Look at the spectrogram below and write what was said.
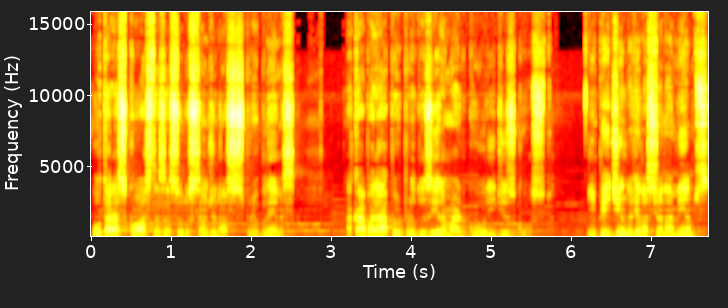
Voltar as costas à solução de nossos problemas acabará por produzir amargura e desgosto, impedindo relacionamentos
